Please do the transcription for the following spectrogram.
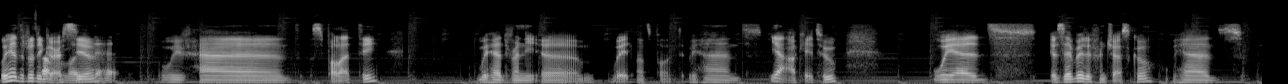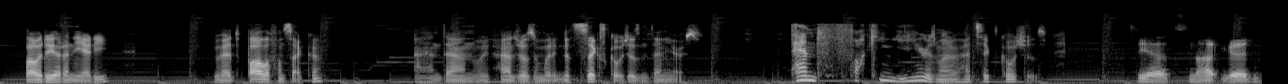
We had Rudi Something Garcia. like. We've had Spalletti. We had Rani. Um, wait, not Spalletti. We had yeah, okay, two. We had Eusebio Di Francesco. We had Claudio Ranieri. We had Paulo Fonseca, and then we've had Jose Mourinho. That's six coaches in ten years. Ten fucking years, man. We've had six coaches. Yeah, it's not good.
